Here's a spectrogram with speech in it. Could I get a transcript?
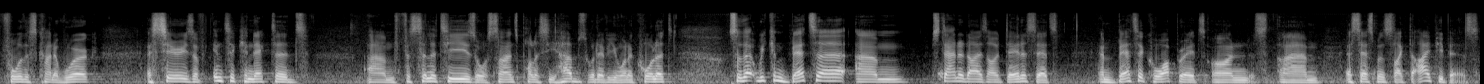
for this kind of work, a series of interconnected um, facilities or science policy hubs, whatever you want to call it, so that we can better um, standardize our data sets and better cooperate on um, assessments like the IPBES.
